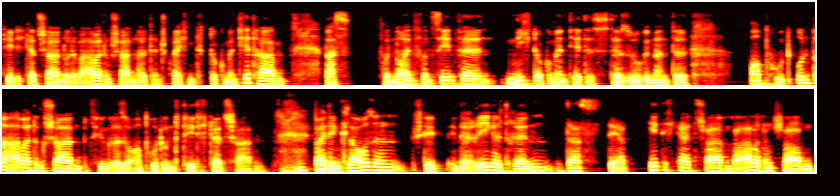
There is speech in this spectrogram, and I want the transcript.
Tätigkeitsschaden oder Bearbeitungsschaden halt entsprechend dokumentiert haben. Was von neun von zehn Fällen nicht dokumentiert ist, ist der sogenannte Obhut- und Bearbeitungsschaden beziehungsweise Obhut- und Tätigkeitsschaden. Mhm. Bei den Klauseln steht in der Regel drin, dass der Tätigkeitsschaden, Bearbeitungsschaden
